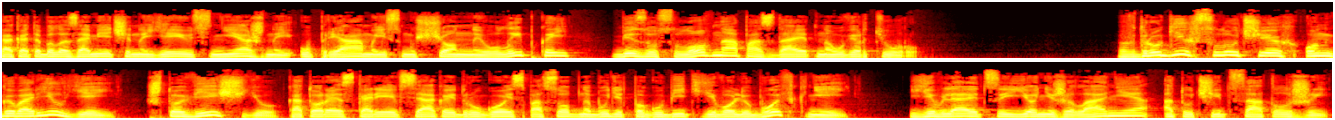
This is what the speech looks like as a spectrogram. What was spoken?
как это было замечено ею с нежной, упрямой и смущенной улыбкой, безусловно опоздает на увертюру. В других случаях он говорил ей, что вещью, которая скорее всякой другой способна будет погубить его любовь к ней, является ее нежелание отучиться от лжи.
